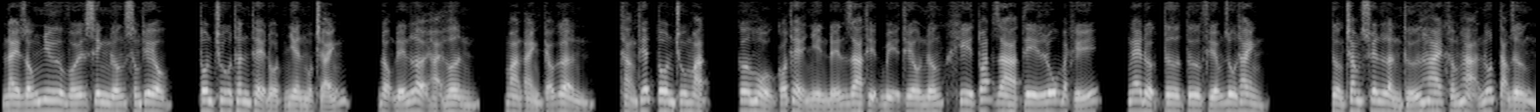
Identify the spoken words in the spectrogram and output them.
Này giống như với sinh nướng sống thiêu, tôn chu thân thể đột nhiên một tránh, động đến lợi hại hơn, màn ảnh kéo gần, thẳng thiết tôn chu mặt, cơ hồ có thể nhìn đến da thịt bị thiêu nướng khi toát ra ti lũ bạch khí, nghe được từ từ phiếm du thanh. Tưởng chăm xuyên lần thứ hai khấm hạ nút tạm dừng,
